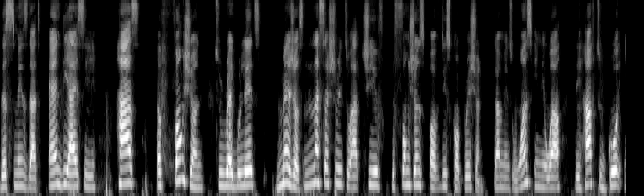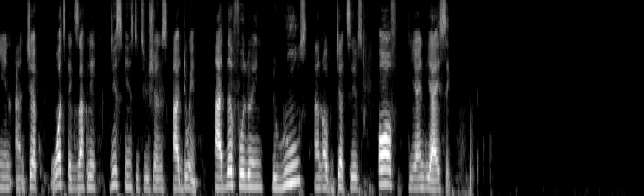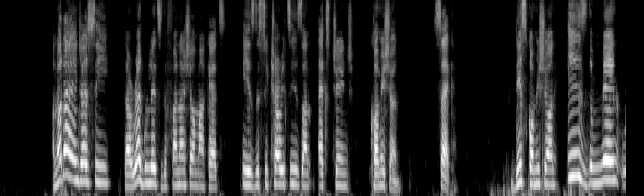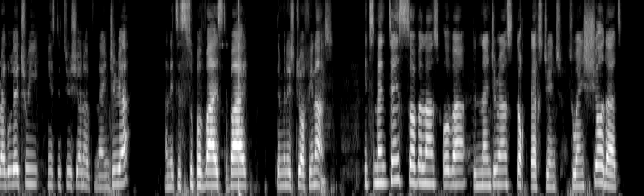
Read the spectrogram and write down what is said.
This means that NDIC has a function to regulate measures necessary to achieve the functions of this corporation. That means once in a while, they have to go in and check what exactly these institutions are doing. Are they following the rules and objectives of the NDIC? Another agency that regulates the financial markets is the Securities and Exchange Commission, SEC. This commission is the main regulatory institution of Nigeria and it is supervised by the Ministry of Finance. It maintains surveillance over the Nigerian Stock Exchange to ensure that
